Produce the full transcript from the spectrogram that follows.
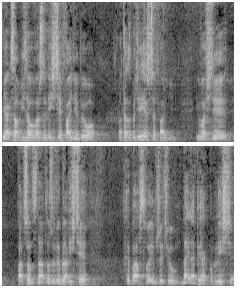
Jak sami zauważyliście, fajnie było, a teraz będzie jeszcze fajniej. I właśnie patrząc na to, że wybraliście chyba w swoim życiu najlepiej jak mogliście,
